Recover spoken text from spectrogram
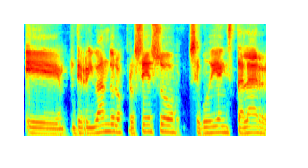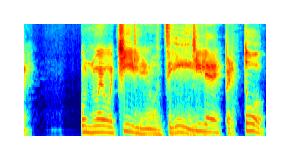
eh, derribando los procesos, se podía instalar un nuevo Chile. Chile despertó,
